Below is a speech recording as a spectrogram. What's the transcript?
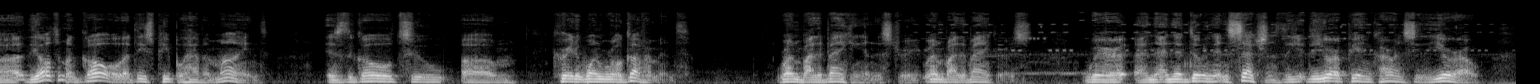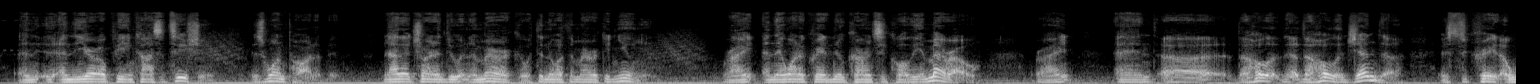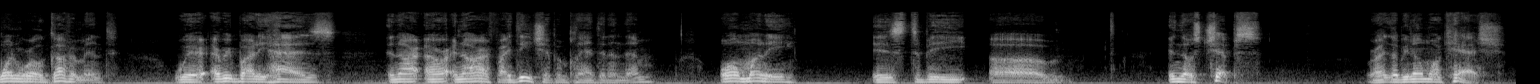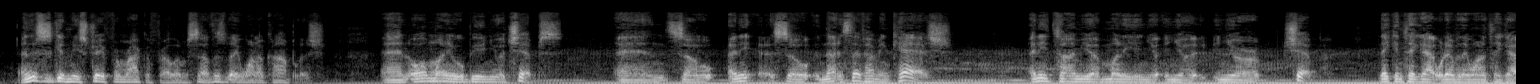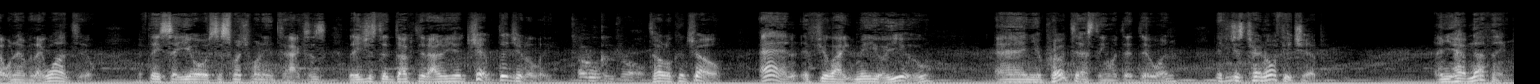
Uh, the ultimate goal that these people have in mind is the goal to um, create a one world government run by the banking industry, run by the bankers, where and, and they're doing it in sections. The, the European currency, the euro, and, and the European Constitution is one part of it. Now they're trying to do it in America with the North American Union, right? And they want to create a new currency called the Amero, right? And uh, the whole the, the whole agenda is to create a one world government where everybody has an, R, an RFID chip implanted in them. All money is to be um, in those chips, right? There'll be no more cash. And this is given me straight from Rockefeller himself. This is what they want to accomplish. And all money will be in your chips. And so, any, so not, instead of having cash, anytime you have money in your, in your, in your chip, they can take out whatever they want to take out whenever they want to. If they say you owe us this much money in taxes, they just deduct it out of your chip digitally. Total control. Total control. And if you're like me or you, and you're protesting what they're doing, they can just turn off your chip, and you have nothing.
